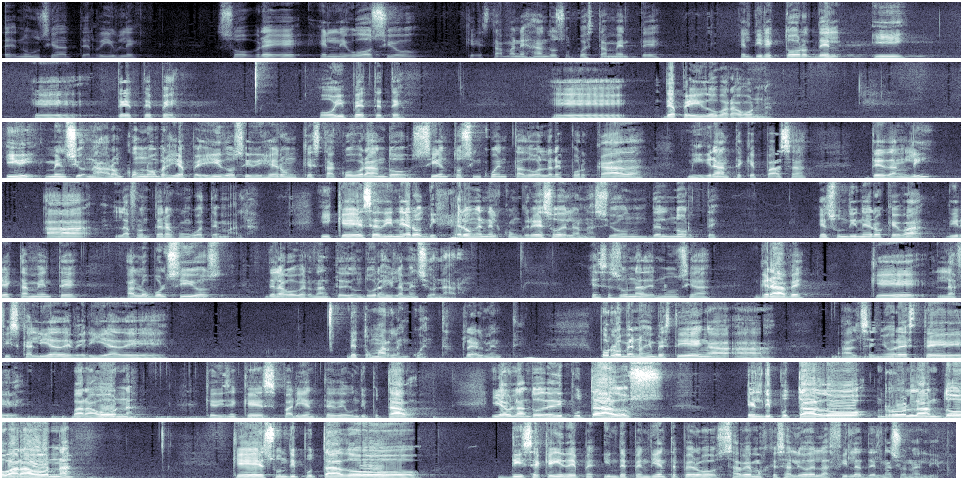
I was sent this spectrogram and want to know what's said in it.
denuncia terrible sobre el negocio que está manejando supuestamente el director del ITTP o IPTT eh, de apellido Barahona. Y mencionaron con nombres y apellidos y dijeron que está cobrando 150 dólares por cada migrante que pasa de Danlí a la frontera con Guatemala. Y que ese dinero, dijeron en el Congreso de la Nación del Norte, es un dinero que va directamente a los bolsillos de la gobernante de Honduras y la mencionaron. Esa es una denuncia grave que la Fiscalía debería de, de tomarla en cuenta, realmente. Por lo menos investiguen a, al señor este Barahona, que dicen que es pariente de un diputado. Y hablando de diputados, el diputado Rolando Barahona, que es un diputado, dice que independiente, pero sabemos que salió de las filas del nacionalismo.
